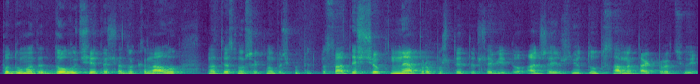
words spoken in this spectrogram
подумати, долучитися до каналу, натиснувши кнопочку підписати, щоб не пропустити це відео. Адже YouTube саме так працює.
